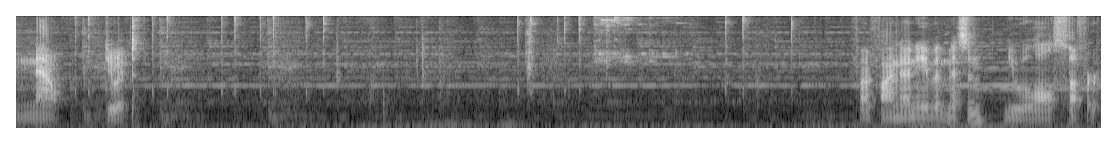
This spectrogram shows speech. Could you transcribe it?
Now, do it. If I find any of it missing, you will all suffer.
